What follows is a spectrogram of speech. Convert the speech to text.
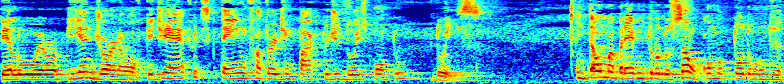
pelo European Journal of Pediatrics, que tem um fator de impacto de 2.2. Então, uma breve introdução, como todo mundo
